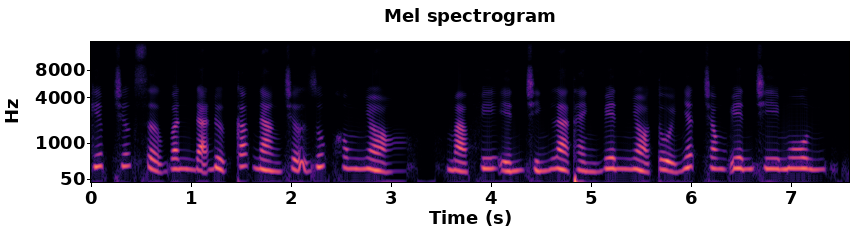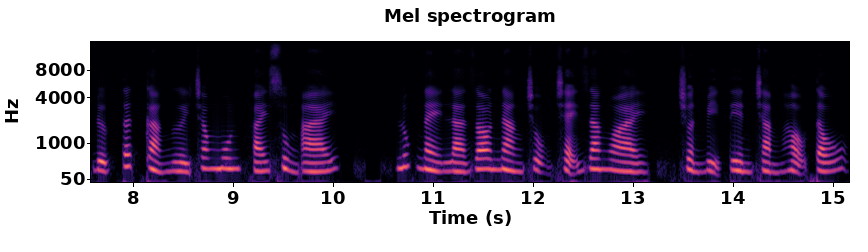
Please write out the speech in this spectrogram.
kiếp trước sở vân đã được các nàng trợ giúp không nhỏ. Mà Phi Yến chính là thành viên nhỏ tuổi nhất trong Uyên Chi Môn, được tất cả người trong môn phái sủng ái. Lúc này là do nàng trộm chạy ra ngoài, chuẩn bị tiền trảm hậu tấu,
